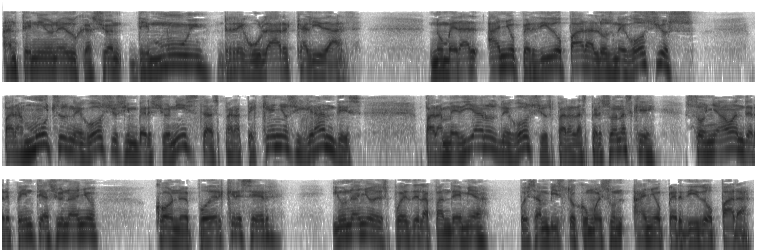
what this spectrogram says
han tenido una educación de muy regular calidad numeral año perdido para los negocios, para muchos negocios inversionistas, para pequeños y grandes, para medianos negocios, para las personas que soñaban de repente hace un año con eh, poder crecer y un año después de la pandemia, pues han visto cómo es un año perdido para,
